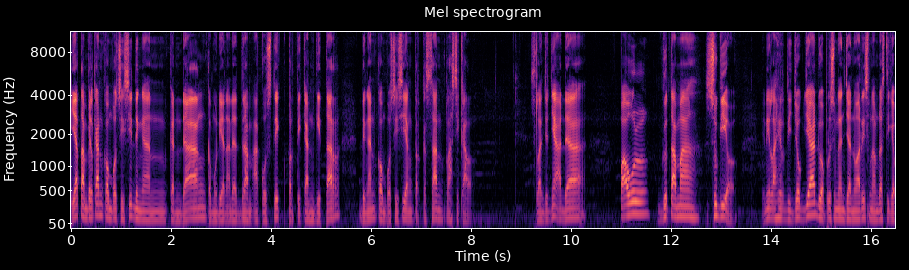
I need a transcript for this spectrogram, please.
Ia tampilkan komposisi dengan kendang, kemudian ada drum akustik, pertikan gitar dengan komposisi yang terkesan klasikal. Selanjutnya ada Paul Gutama Sugio. Ini lahir di Jogja 29 Januari 1934.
